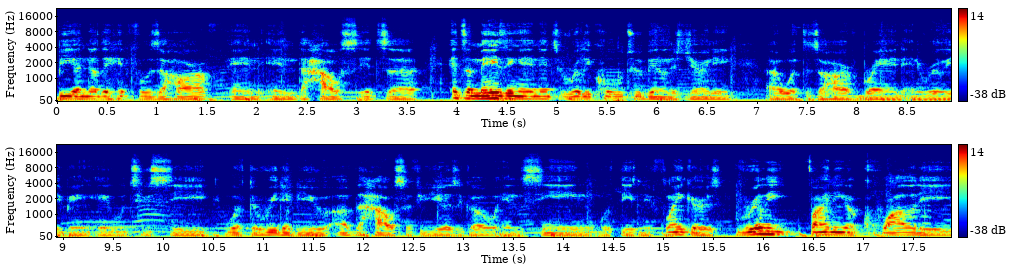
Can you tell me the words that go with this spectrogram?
be another hit for Zaharoff and in the house. It's uh, it's amazing and it's really cool to have been on this journey uh, with the Zaharoff brand and really being able to see with the re-debut of the house a few years ago and seeing with these new flankers really finding a quality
